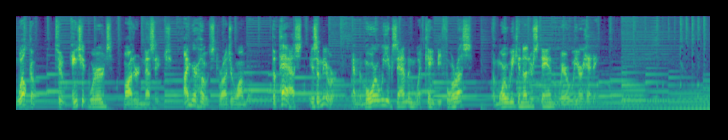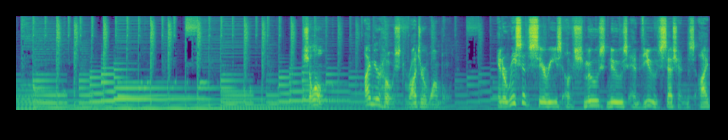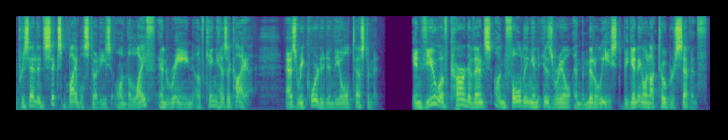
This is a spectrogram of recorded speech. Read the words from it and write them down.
Welcome to Ancient Words, Modern Message. I'm your host, Roger Wambold. The past is a mirror, and the more we examine what came before us, the more we can understand where we are heading. Shalom. I'm your host, Roger Wambold. In a recent series of Shmooze News and Views sessions, I presented six Bible studies on the life and reign of King Hezekiah, as recorded in the Old Testament. In view of current events unfolding in Israel and the Middle East beginning on October 7th,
